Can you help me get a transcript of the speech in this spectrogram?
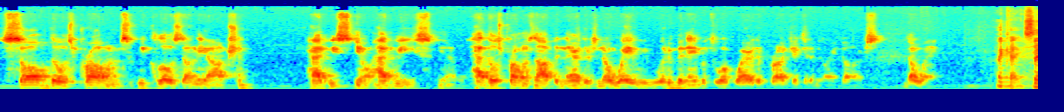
solved those problems, we closed on the option. Had we, you know, had we, you know, had those problems not been there, there's no way we would have been able to acquire the project at a million dollars. No way. Okay, so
